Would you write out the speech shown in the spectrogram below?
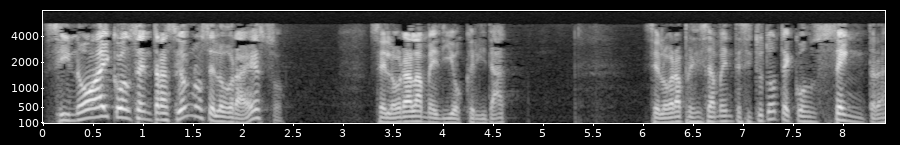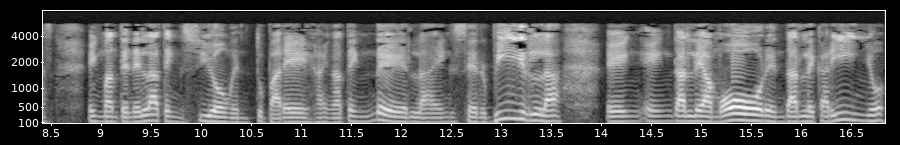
si no hay concentración, no se logra eso. Se logra la mediocridad se logra precisamente si tú no te concentras en mantener la atención en tu pareja, en atenderla, en servirla, en, darle amor, en darle cariño,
